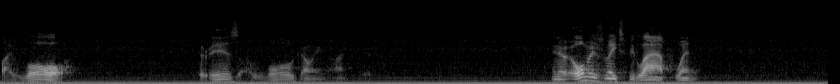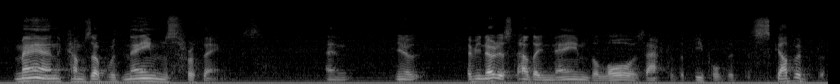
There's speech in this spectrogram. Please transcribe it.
by law. There is a law going on here. You know, it always makes me laugh when man comes up with names for things. And, you know, have you noticed how they name the laws after the people that discovered them?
